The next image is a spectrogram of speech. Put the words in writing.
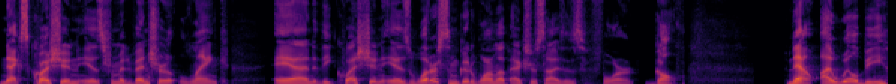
Next question is from Adventure Lank. And the question is What are some good warm up exercises for golf? Now, I will be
